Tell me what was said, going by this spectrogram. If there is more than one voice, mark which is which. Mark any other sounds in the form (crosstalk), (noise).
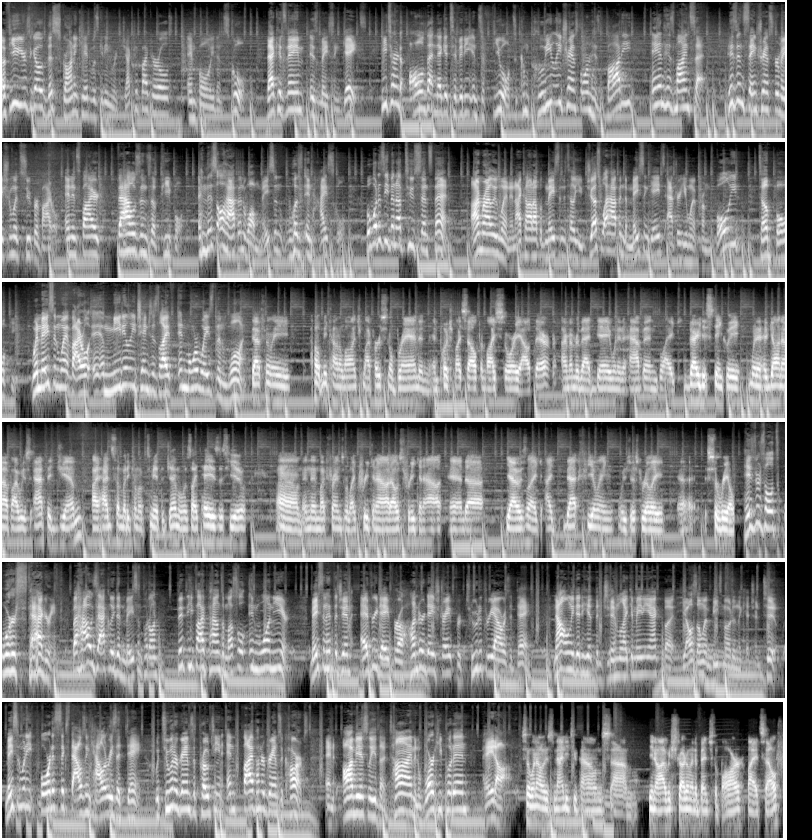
Speaker 1: A few years ago, this scrawny kid was getting rejected by girls and bullied in school. That kid's name is Mason Gates. He turned all of that negativity into fuel to completely transform his body and his mindset. His insane transformation went super viral and inspired thousands of people. And this all happened while Mason was in high school. But what has he been up to since then? I'm Riley Winn, and I caught up with Mason to tell you just what happened to Mason Gates after he went from bullied to bulky. When Mason went viral, it immediately changed his life in more ways than one.
Speaker 2: Definitely helped me kind of launch my personal brand and, and push myself and my story out there. I remember that day when it happened, like very distinctly. When it had gone up, I was at the gym. I had somebody come up to me at the gym and was like, Hey, is this you? Um, and then my friends were like freaking out. I was freaking out. And uh, yeah, it was like, I that feeling was just really uh, surreal.
Speaker 1: His results were staggering. But how exactly did Mason put on 55 pounds of muscle in one year? Mason hit the gym every day for 100 days straight for two to three hours a day. Not only did he hit the gym like a maniac, but he also went beast mode in the kitchen too. Mason would eat four to 6,000 calories a day with 200 grams of protein and 500 grams of carbs. And obviously, the time and work he put in paid off.
Speaker 2: So when I was 92 pounds, um, you know, I was struggling to bench the bar by itself.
